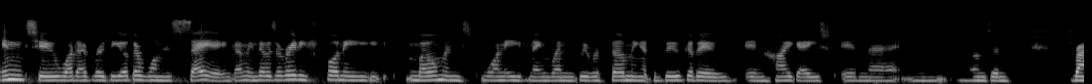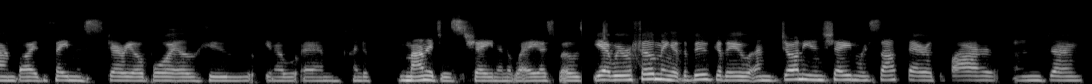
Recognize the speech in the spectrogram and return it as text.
into whatever the other one is saying. I mean, there was a really funny moment one evening when we were filming at the Boogaloo in Highgate in, uh, in London, ran by the famous Gerry O'Boyle, who you know um, kind of manages Shane in a way, I suppose. Yeah, we were filming at the Boogaloo, and Johnny and Shane were sat there at the bar, and um,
